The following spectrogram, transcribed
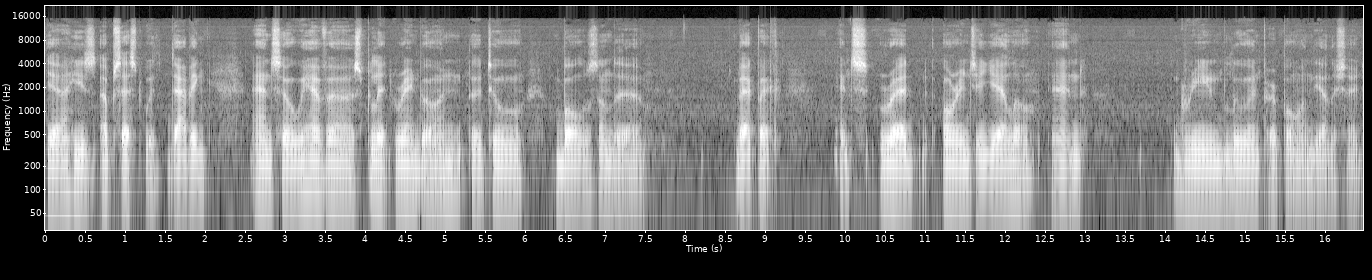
yeah, he's obsessed with dabbing. And so we have a split rainbow on the two balls on the backpack. It's red, orange, and yellow, and green, blue, and purple on the other side.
